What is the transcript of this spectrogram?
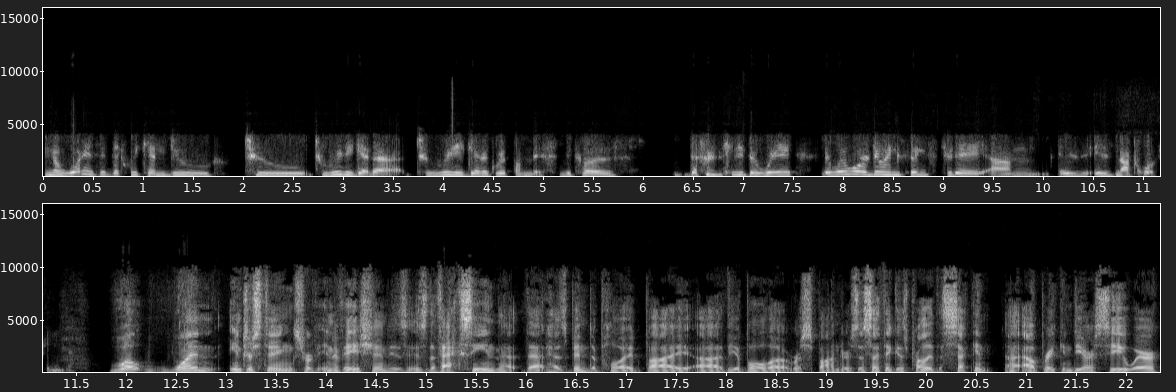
you know what is it that we can do to to really get a to really get a grip on this? Because definitely the way the way we're doing things today um, is is not working. Well, one interesting sort of innovation is is the vaccine that that has been deployed by uh, the Ebola responders. This, I think, is probably the second uh, outbreak in DRC where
